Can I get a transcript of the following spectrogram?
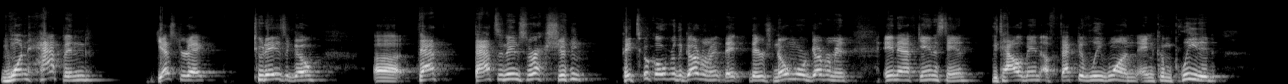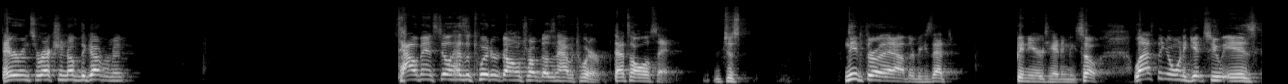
One happened yesterday, two days ago. Uh, that that's an insurrection. they took over the government. They, there's no more government in Afghanistan. The Taliban effectively won and completed their insurrection of the government. Taliban still has a Twitter. Donald Trump doesn't have a Twitter. That's all I'll say. Just need to throw that out there because that's been irritating me. So, last thing I want to get to is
